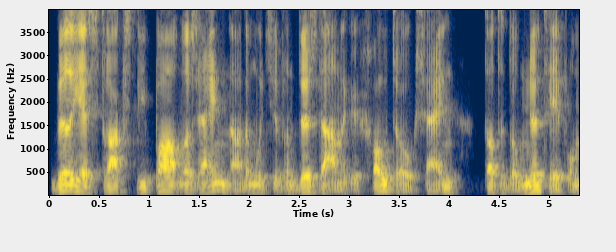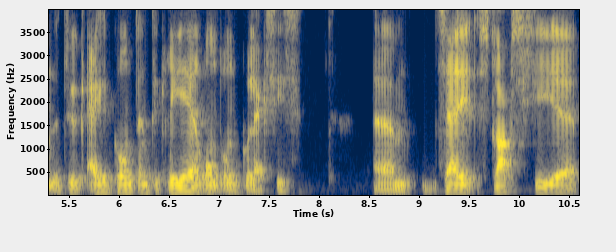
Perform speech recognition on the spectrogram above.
Wil jij straks die partner zijn, nou, dan moet je van dusdanige grootte ook zijn dat het ook nut heeft om natuurlijk eigen content te creëren rondom collecties. Um, zij, straks zie je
